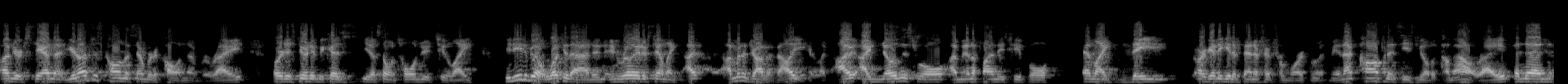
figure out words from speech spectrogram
understand that you're not just calling this number to call a number, right? Or just doing it because you know someone told you to. Like you need to be able to look at that and, and really understand like I, I'm going to drive a value here. Like I, I know this role, I'm going to find these people, and like they are going to get a benefit from working with me, and that confidence needs to be able to come out, right? And then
